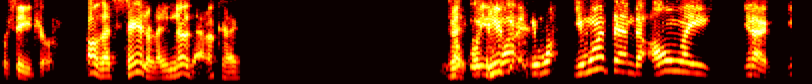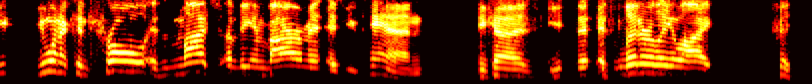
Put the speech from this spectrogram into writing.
procedure. Oh, that's standard. I didn't know that. Okay. Great. Well, you want, you want you want them to only you know you you want to control as much of the environment as you can because it's literally like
